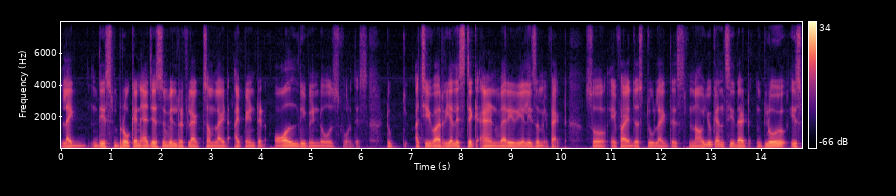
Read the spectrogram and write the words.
like this broken edges will reflect some light. I painted all the windows for this to achieve a realistic and very realism effect. So if I just do like this now you can see that glow is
